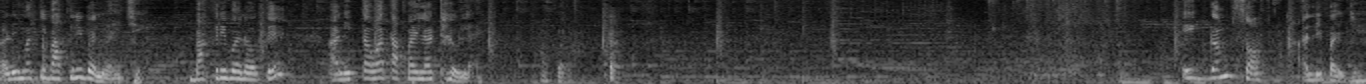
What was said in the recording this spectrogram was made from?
आणि मग ती भाकरी बनवायची. भाकरी बनवते आणि तवा तापायला ठेवला आहे आपण. एकदम सॉफ्ट आली पाहिजे.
